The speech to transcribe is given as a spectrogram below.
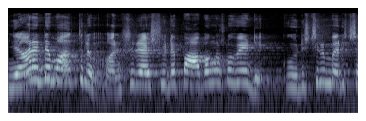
ഞാൻ എന്റെ മതത്തിലും മനുഷ്യരാശിയുടെ പാപങ്ങൾക്കു വേണ്ടി കുരിശിൽ മരിച്ച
